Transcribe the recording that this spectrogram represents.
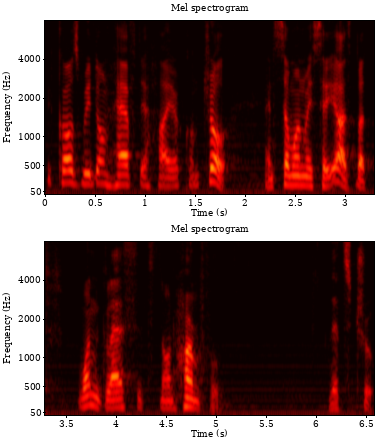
Because we don't have the higher control. And someone may say, yes, but one glass it's not harmful. That's true.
